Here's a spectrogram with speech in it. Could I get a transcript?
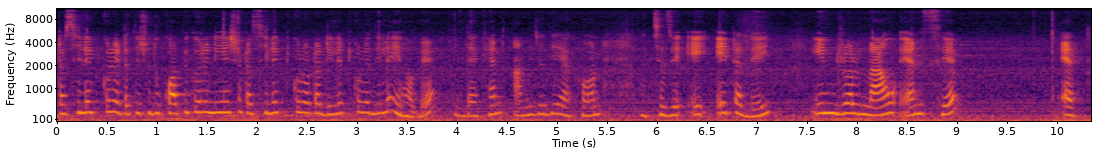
এটা সিলেক্ট করে, এটাতে শুধু কপি করে নিয়ে এসে ওটা সিলেক্ট করে, ওটা ডিলিট করে দিলেই হবে। দেখেন, আমি যদি এখন হচ্ছে যে এই, এটা দেই ইনরোল নাও অ্যান্ড সেভ এত।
